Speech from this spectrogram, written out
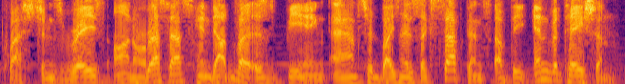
Questions raised on RSS Hindutva is being answered by his acceptance of the invitation.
